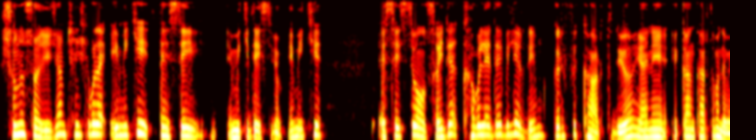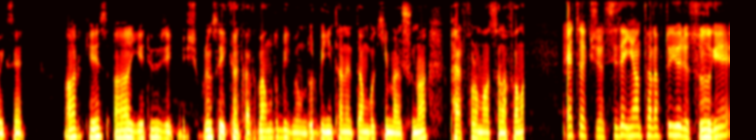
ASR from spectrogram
şunu söyleyeceğim. Keşke burada M2 desteği M2 desteği M2 SSD olsaydı kabul edebilirdim. Grafik kartı diyor. Yani ekran kartı mı demek istedim? Arcus A770. Burası ekran kartı. Ben bunu bilmiyorum. Dur bir internetten bakayım ben şuna. Performansına falan. Evet arkadaşlar size yan tarafta görüyorsunuz ki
